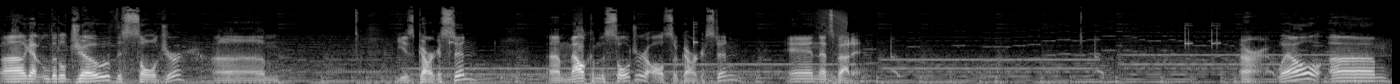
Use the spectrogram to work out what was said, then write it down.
Uh, we got Little Joe the Soldier. Um, he is Gargastan. Uh, Malcolm the Soldier, also Gargastan. And that's about it. Alright, well, um...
